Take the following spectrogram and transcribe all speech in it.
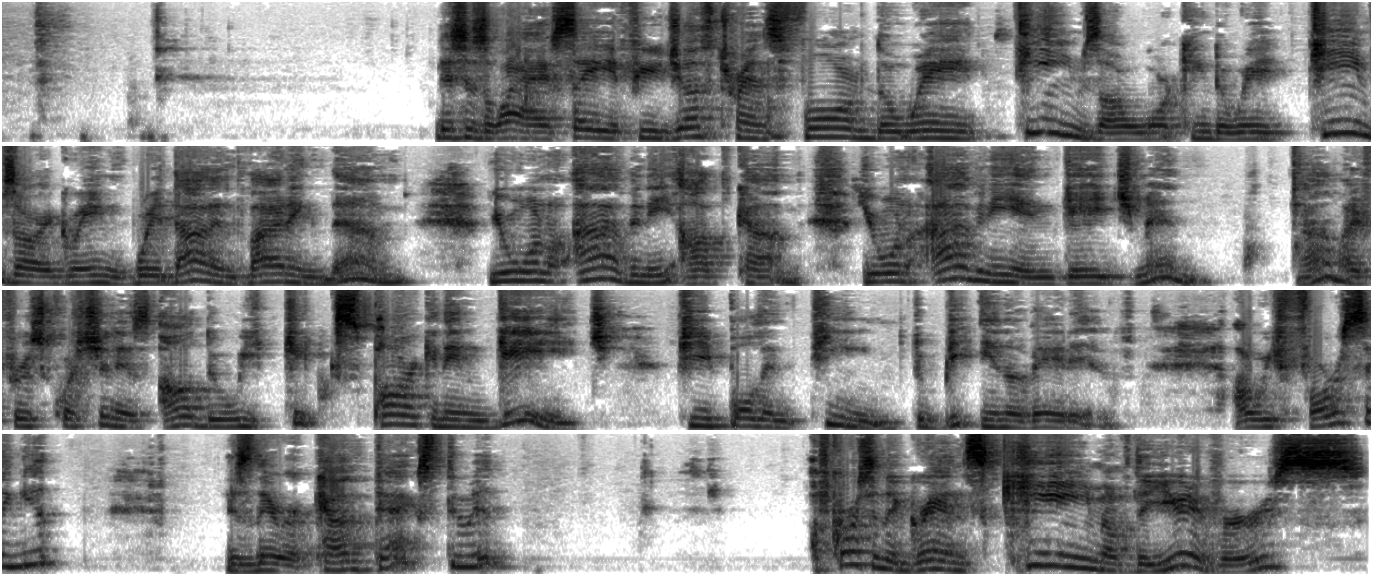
This is why I say if you just transform the way teams are working, the way teams are agreeing without inviting them, you won't have any outcome. You won't have any engagement. Uh, my first question is how do we kick, spark, and engage people and team to be innovative? Are we forcing it? Is there a context to it? Of course, in the grand scheme of the universe,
